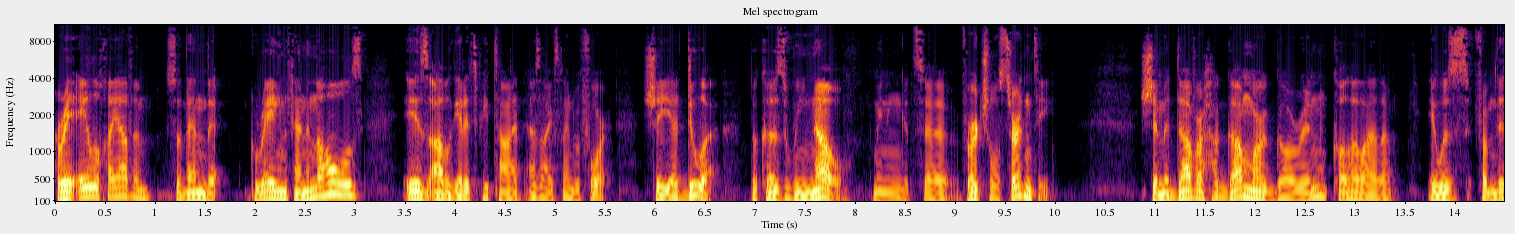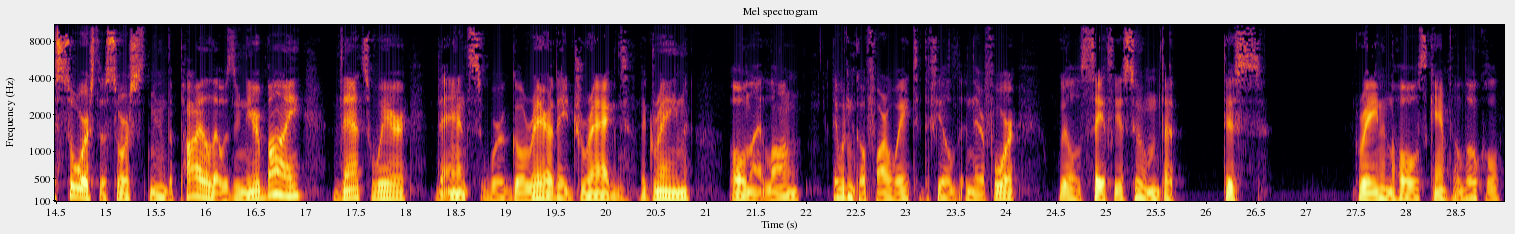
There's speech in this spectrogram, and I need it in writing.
hare elu chayavim. So then the grain found in the holes is obligated to be tithed, as I explained before. Sheyadua, because we know, meaning it's a virtual certainty. Shemedavar hagamor gorin kol halayla it was from this source, the source meaning the pile that was nearby, that's where the ants were gorer. They dragged the grain all night long. They wouldn't go far away to the field, and therefore we'll safely assume that this grain in the holes came from the local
